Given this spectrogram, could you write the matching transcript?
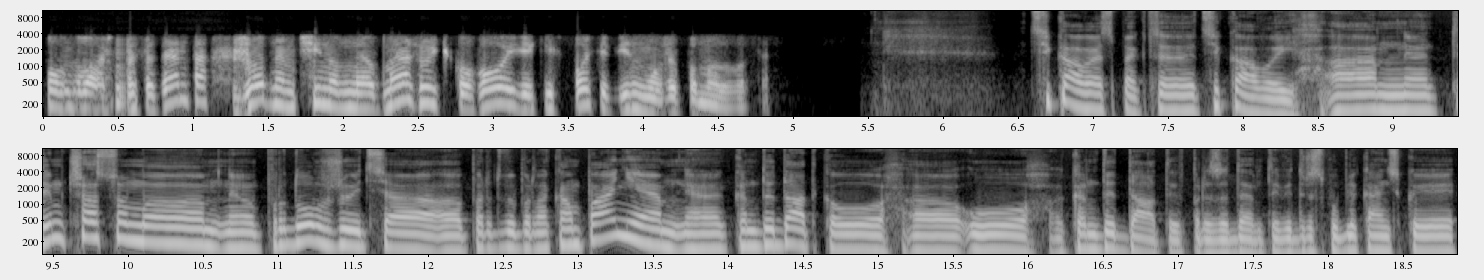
повноважень президента жодним чином не обмежують, кого і в який спосіб він може помилувати. Цікавий аспект, е, цікавий. А тим часом е, продовжується е, передвиборна кампанія. Кандидатка у, у кандидати в президенти від республіканської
